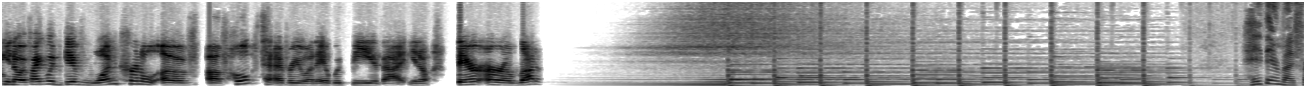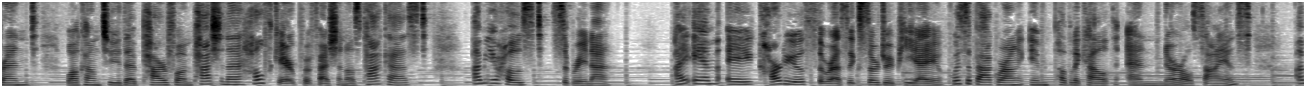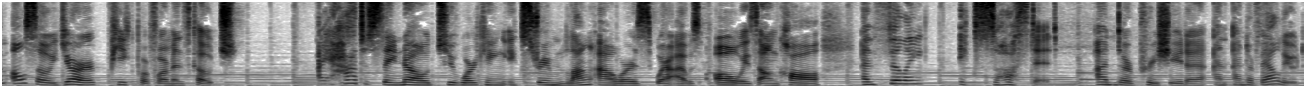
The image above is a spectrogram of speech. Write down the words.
you know, if I would give one kernel of of hope to everyone, it would be that you know there are a lot of Hey there, my friend. Welcome to the Powerful and Passionate Healthcare Professionals Podcast. I'm your host, Sabrina. I am a cardiothoracic surgery PA with a background in public health and neuroscience. I'm also your peak performance coach. I had to say no to working extreme long hours where I was always on call and feeling exhausted, underappreciated, and undervalued,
